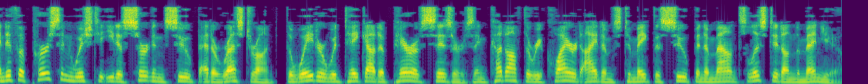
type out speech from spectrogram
And if a person wished to eat a certain soup at a restaurant, the waiter would take out a pair of scissors and cut off the required items to make the soup in amounts listed on the menu.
